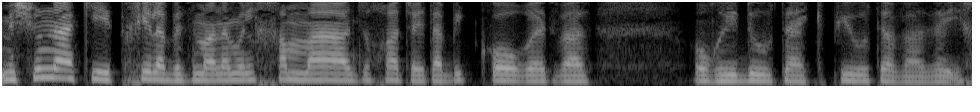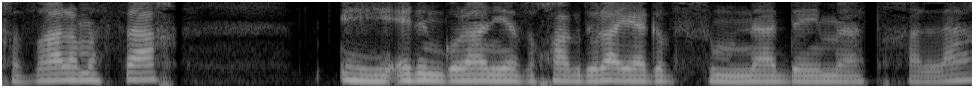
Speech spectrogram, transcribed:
משונה כי היא התחילה בזמן המלחמה, את זוכרת שהייתה ביקורת, ואז הורידו אותה, הקפיאו אותה, ואז היא חזרה למסך. אה, עדן גולן היא הזוכה הגדולה, היא אגב סומנה די מההתחלה.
